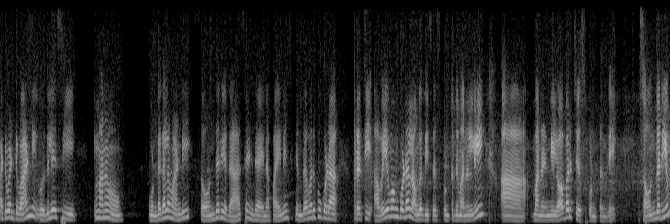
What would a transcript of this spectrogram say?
అటువంటి వాడిని వదిలేసి మనం ఉండగలమండి సౌందర్య రాసండి ఆయన పైనుంచి కింద వరకు కూడా ప్రతి అవయవం కూడా లొంగ తీసేసుకుంటుంది మనల్ని మనల్ని లోబర్ చేసుకుంటుంది. సౌందర్యం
